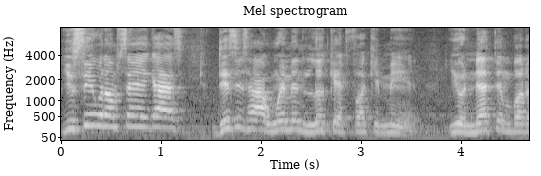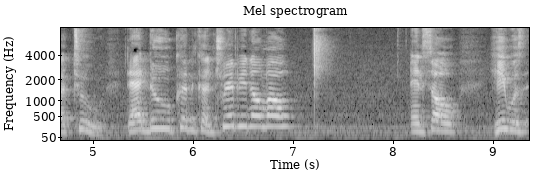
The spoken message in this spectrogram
You see what I'm saying, guys? This is how women look at fucking men. You're nothing but a tool. That dude couldn't contribute no more. And so he was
